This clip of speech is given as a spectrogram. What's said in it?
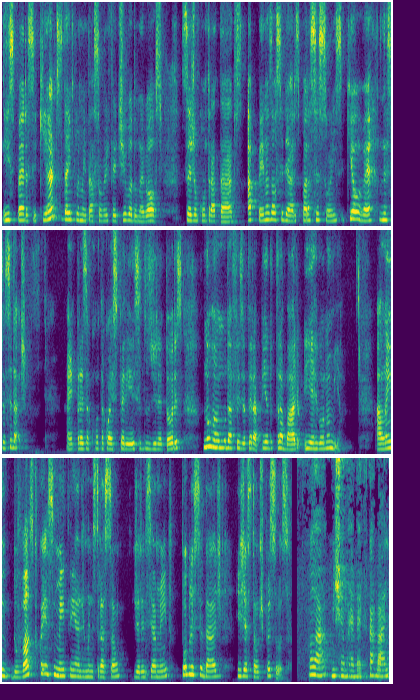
e espera-se que antes da implementação efetiva do negócio sejam contratados apenas auxiliares para sessões que houver necessidade. A empresa conta com a experiência dos diretores no ramo da fisioterapia do trabalho e ergonomia, além do vasto conhecimento em administração, gerenciamento, publicidade e gestão de pessoas. Olá, me chamo Rebeca Carvalho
